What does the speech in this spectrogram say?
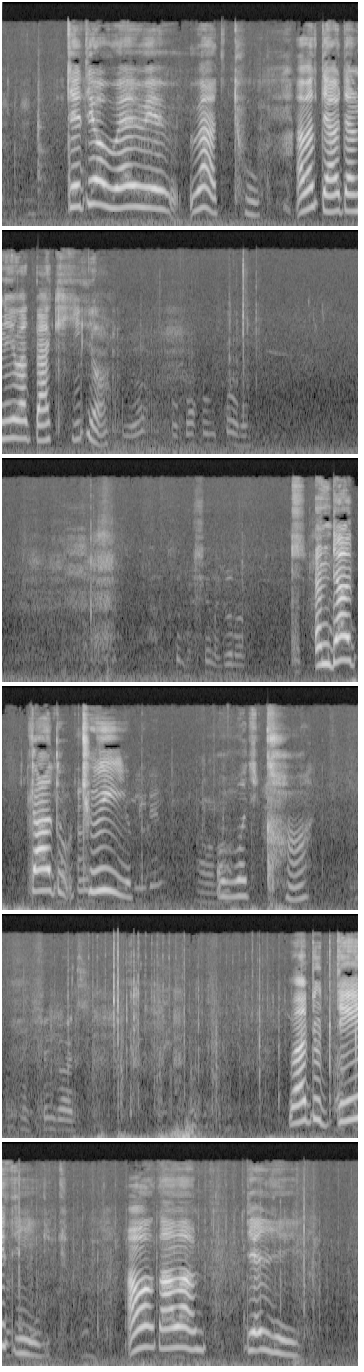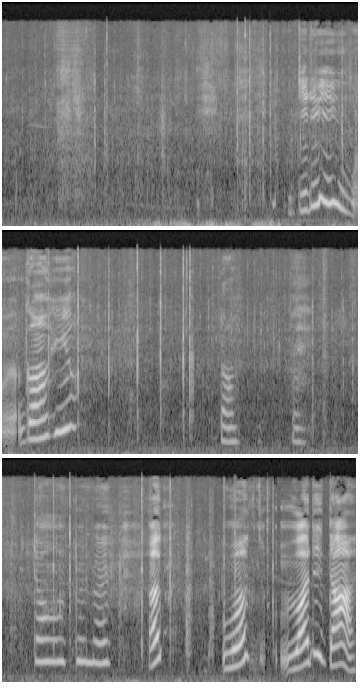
did you we were to? I was there, then we was back here. Yeah, where we started. And that that tree was caught. Shin guards. What do these eat? I a dizzy. Did he go here? Remember. What? What? What is that?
